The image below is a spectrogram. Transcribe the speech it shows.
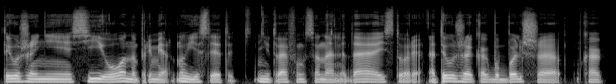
Ты уже не CEO, например, ну, если это не твоя функциональная, да, история, а ты уже как бы больше как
